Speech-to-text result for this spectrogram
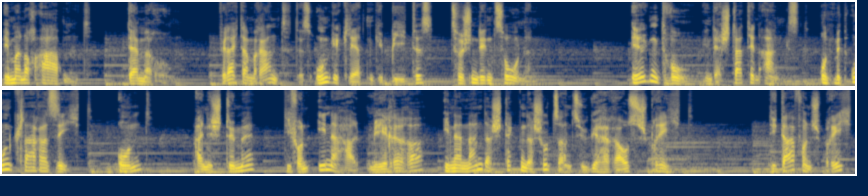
Immer noch Abend, Dämmerung, vielleicht am Rand des ungeklärten Gebietes zwischen den Zonen. Irgendwo in der Stadt in Angst und mit unklarer Sicht und eine Stimme, die von innerhalb mehrerer, ineinander steckender Schutzanzüge heraus spricht. Die davon spricht,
